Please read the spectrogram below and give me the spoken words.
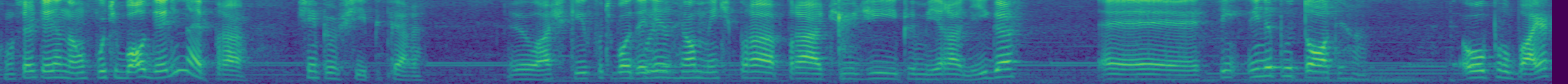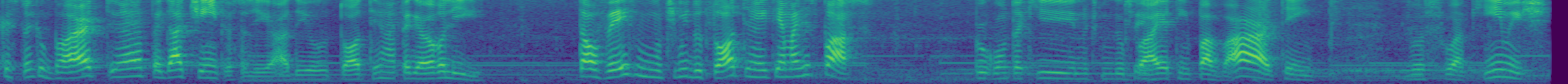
Com certeza não. O futebol dele não é pra Championship, cara. Eu acho que o futebol dele é. É. realmente pra, pra time de primeira liga. É, sim, indo pro Tottenham ou pro Bayern, a questão é que o Bayern vai pegar a Champions, tá ligado? E o Tottenham vai pegar a Euroleague. Talvez no time do Tottenham ele tenha mais espaço. Por conta que no time do Sim. Bayern tem Pavard, tem Joshua Kimmich,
